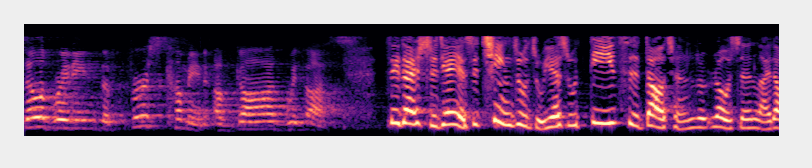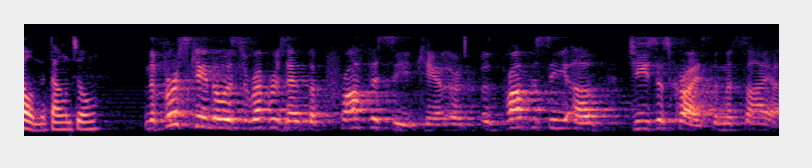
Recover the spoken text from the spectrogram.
celebrating the first coming of God with us. 这段时间也是庆祝主耶稣第一次道成肉肉身来到我们当中。And the first candle is to represent the prophecy can, or the prophecy of Jesus Christ, the Messiah.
